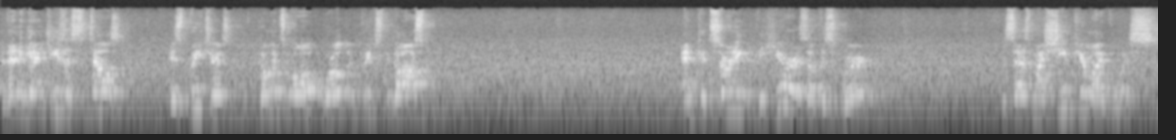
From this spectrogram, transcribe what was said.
And then again, Jesus tells his preachers, Go into all the world and preach the gospel. And concerning the hearers of this word, he says, My sheep hear my voice.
